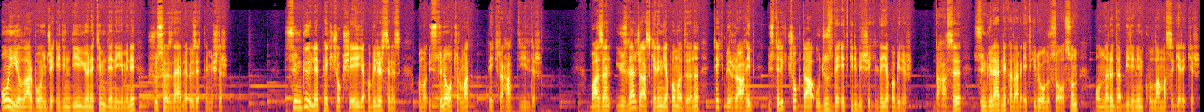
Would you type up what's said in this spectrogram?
10 yıllar boyunca edindiği yönetim deneyimini şu sözlerle özetlemiştir. Süngüyle pek çok şeyi yapabilirsiniz ama üstüne oturmak pek rahat değildir. Bazen yüzlerce askerin yapamadığını tek bir rahip üstelik çok daha ucuz ve etkili bir şekilde yapabilir. Dahası süngüler ne kadar etkili olursa olsun onları da birinin kullanması gerekir.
